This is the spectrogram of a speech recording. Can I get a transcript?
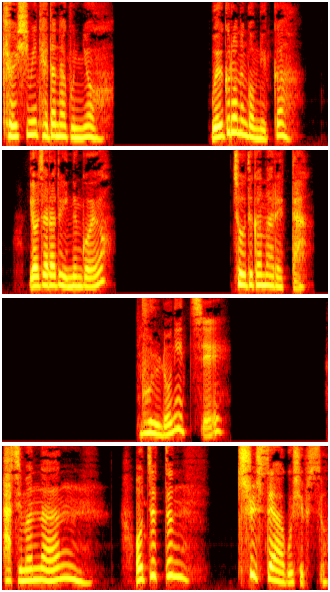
결심이 대단하군요. 왜 그러는 겁니까? 여자라도 있는 거예요? 조드가 말했다. 물론 있지. 하지만 난 어쨌든 출세하고 싶소.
